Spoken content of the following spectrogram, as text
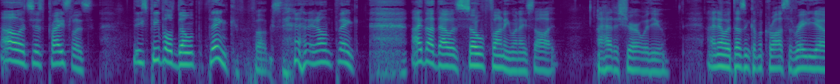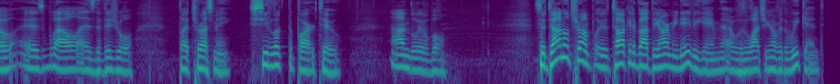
"Oh, it's just priceless." These people don't think, folks. they don't think. I thought that was so funny when I saw it. I had to share it with you. I know it doesn't come across the radio as well as the visual, but trust me, she looked the part too. Unbelievable. So Donald Trump we were talking about the Army Navy game that I was watching over the weekend.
